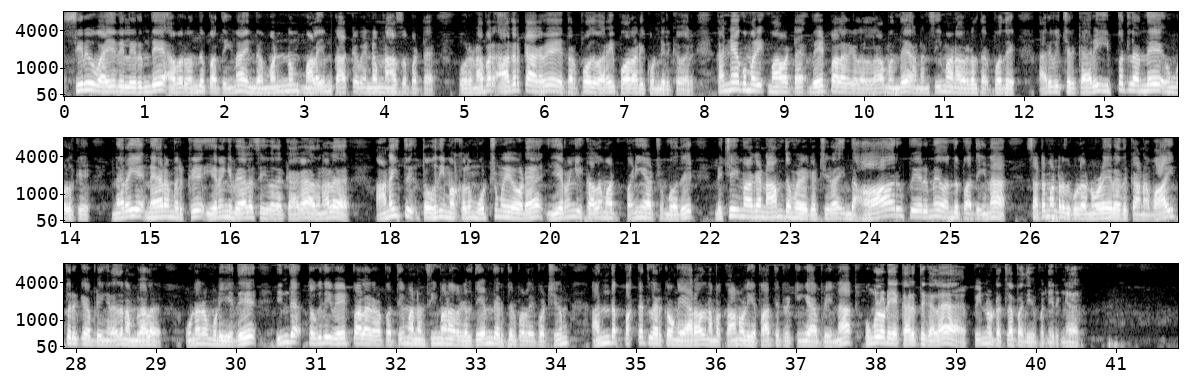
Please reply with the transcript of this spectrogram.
சிறு வயதிலிருந்தே அவர் வந்து பார்த்திங்கன்னா இந்த மண்ணும் மலையும் காக்க வேண்டும்னு ஆசைப்பட்ட ஒரு நபர். அதற்காகவே தற்போது வரை போராடி கொண்டிருக்கவர் கன்னியாகுமரி மாவட்ட வேட்பாளர்கள் எல்லாம் வந்து அண்ணன் சீமான் அவர்கள் தற்போது அறிவிச்சிருக்காரு. இப்போத்துலேருந்தே உங்களுக்கு நிறைய நேரம் இருக்குது இறங்கி வேலை செய்வதற்காக. அதனால் அனைத்து தொகுதி மக்களும் ஒற்றுமையோட இறங்கி களமா பணியாற்றும் போது நிச்சயமாக நாம் தமிழர் கட்சியில் இந்த ஆறு பேருமே வந்து பார்த்திங்கன்னா சட்டமன்றத்துக்குள்ளே நுழையிறதுக்கான வாய்ப்பு இருக்குது அப்படிங்கிறத நம்மளால் உணர முடியுது. இந்த தொகுதி வேட்பாளர்களை பற்றியும் அண்ணன் சீமான் அவர்கள் தேர்ந்தெடுத்திருப்பதை பற்றியும் அந்த பக்கத்தில் இருக்கவங்க யாராவது நம்ம காணொலியை பார்த்துட்ருக்கீங்க அப்படின்னா உங்களுடைய கருத்துக்களை பின்னூட்டத்தில் பதிவு பண்ணிடுங்க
